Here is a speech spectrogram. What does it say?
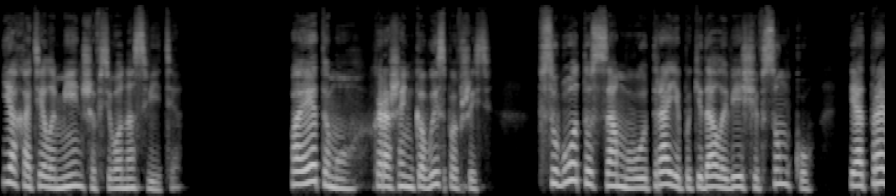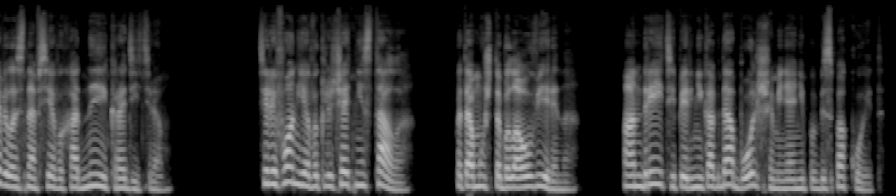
я хотела меньше всего на свете. Поэтому, хорошенько выспавшись, в субботу с самого утра я покидала вещи в сумку и отправилась на все выходные к родителям. Телефон я выключать не стала, потому что была уверена, Андрей теперь никогда больше меня не побеспокоит.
